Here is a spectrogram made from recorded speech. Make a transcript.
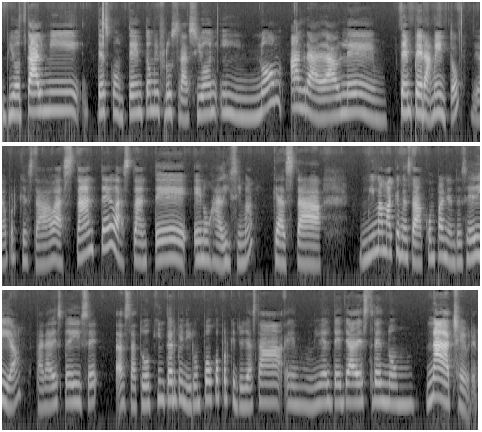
vio tal mi descontento, mi frustración y no agradable temperamento, porque estaba bastante, bastante enojadísima, que hasta mi mamá que me estaba acompañando ese día para despedirse, hasta tuvo que intervenir un poco porque yo ya estaba en un nivel de ya de estrés no nada chévere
